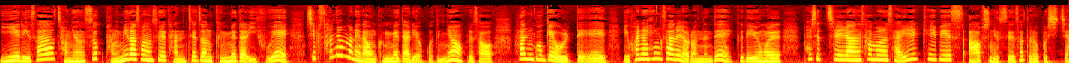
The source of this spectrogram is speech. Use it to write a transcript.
이에리사, 정현숙, 박미라 선수의 단체전 금메달 이후에 14년 만에 나온 금메달이었거든요. 그래서 한국의 올때 환영 행사를 열었는데 그 내용을 87년 3월 4일 KBS 9시 뉴스에서 들어보시죠.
